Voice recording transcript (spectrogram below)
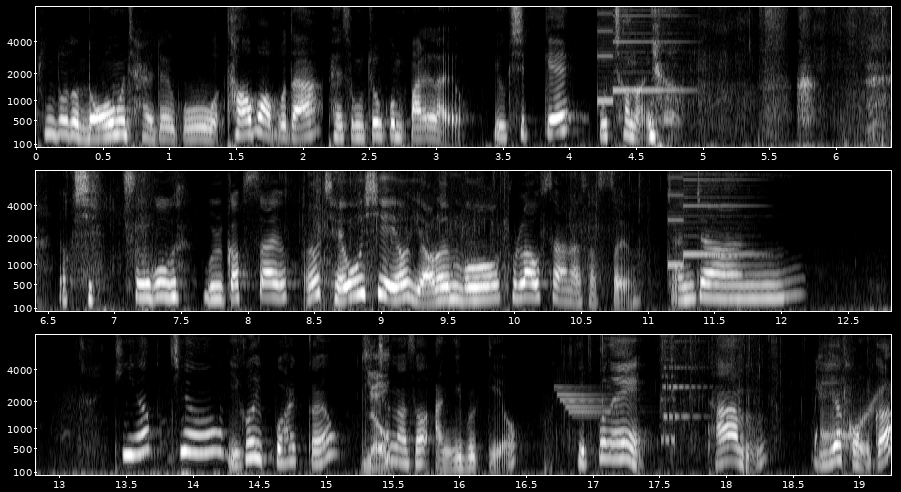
핑도도 너무 잘 되고 타오바오보다 배송 조금 빨라요. 60개 5,000원이요. 역시 중국 물값 싸요. 어, 제 옷이에요. 여름 옷 블라우스 하나 샀어요. 짠짠. 귀엽죠? 이거 입고 할까요? 귀찮아서 안 입을게요. 예쁘네. 다음 리아 건가?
